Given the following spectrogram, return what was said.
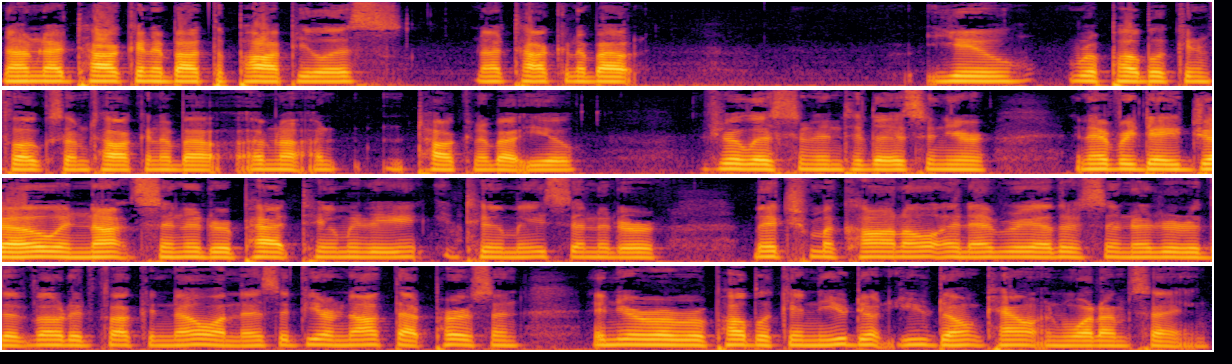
Now, I'm not talking about the populace, not talking about you, Republican folks. I'm talking about, I'm not I'm talking about you. If you're listening to this and you're an everyday Joe and not Senator Pat Toomey, Toomey Senator Mitch McConnell, and every other senator that voted fucking no on this. If you're not that person and you're a Republican, you don't you don't count in what I'm saying.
